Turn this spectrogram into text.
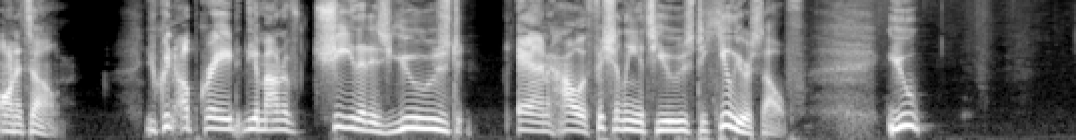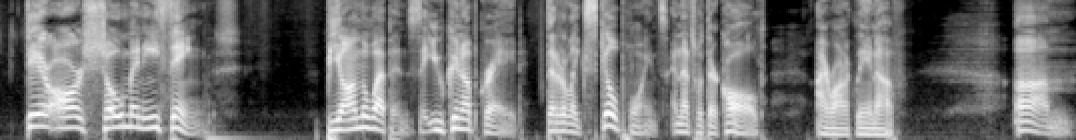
on its own. You can upgrade the amount of chi that is used and how efficiently it's used to heal yourself. You there are so many things beyond the weapons that you can upgrade that are like skill points, and that's what they're called, ironically enough. Um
